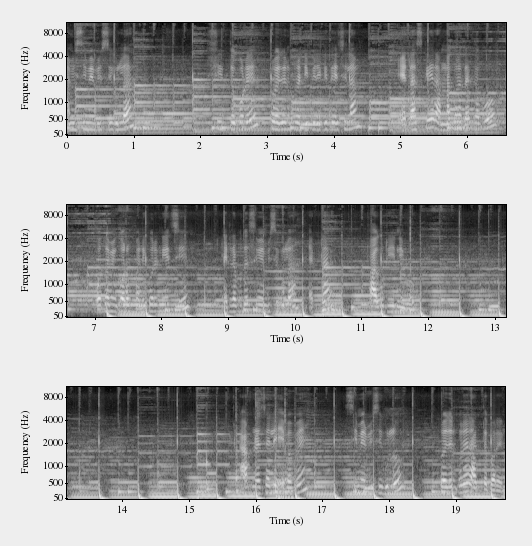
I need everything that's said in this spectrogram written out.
আমি সিমের বিচিগুলো সিদ্ধ করে প্রয়োজন করে ডিপে রেখে দিয়েছিলাম। এটা আজকে রান্না করে দেখাবো। প্রথমে গরম পানি করে নিয়েছি। এটার মধ্যে সিমের বিচিগুলো একটা পা গুটিয়ে নিব। আপনারা চাইলে এভাবে সিমের বিচিগুলো প্রয়োজন করে রাখতে পারেন।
